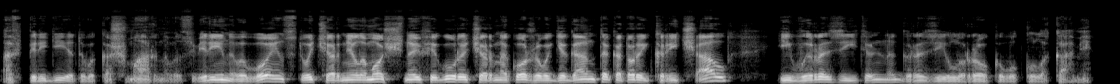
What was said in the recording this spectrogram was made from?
а впереди этого кошмарного звериного воинства чернела мощная фигура чернокожего гиганта, который кричал и выразительно грозил Рокову кулаками.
